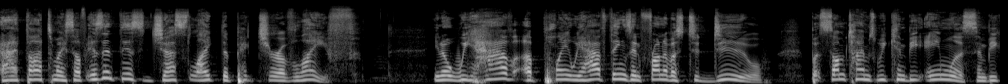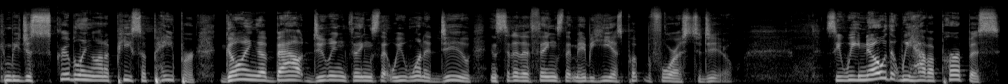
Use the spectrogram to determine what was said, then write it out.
And I thought to myself, isn't this just like the picture of life? You know, we have a plan, we have things in front of us to do, but sometimes we can be aimless and we can be just scribbling on a piece of paper, going about doing things that we want to do instead of the things that maybe He has put before us to do. See, we know that we have a purpose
